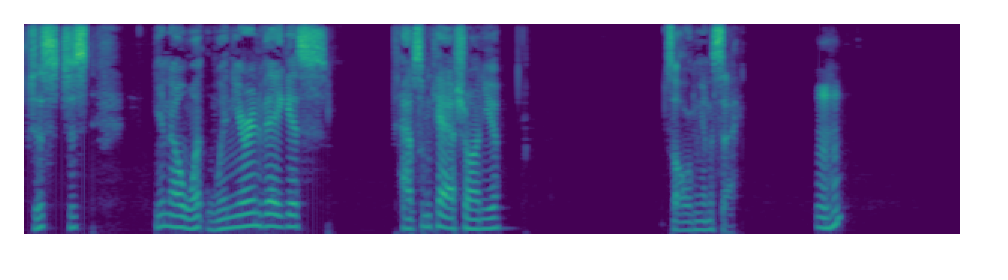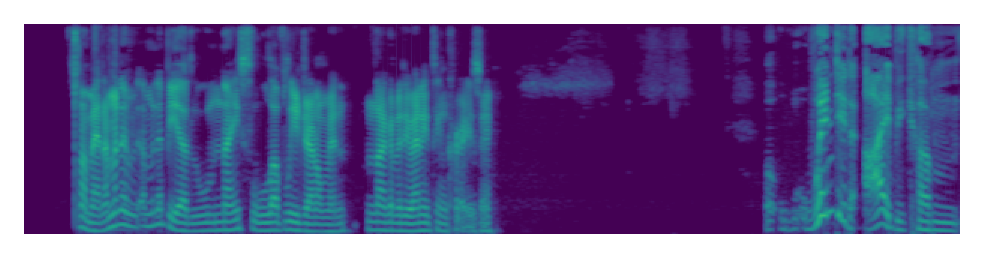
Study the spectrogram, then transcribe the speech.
just just you know, when, when you're in Vegas, have some cash on you. That's all I'm gonna say. Mm-hmm. Oh man, I'm gonna I'm gonna be a nice, lovely gentleman. I'm not gonna do anything crazy. When did I become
